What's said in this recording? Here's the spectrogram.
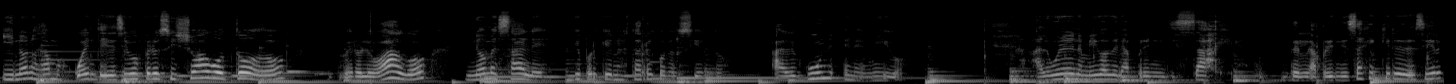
y no nos damos cuenta y decimos, pero si yo hago todo, pero lo hago y no me sale, es porque no está reconociendo algún enemigo, algún enemigo del aprendizaje, del aprendizaje quiere decir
